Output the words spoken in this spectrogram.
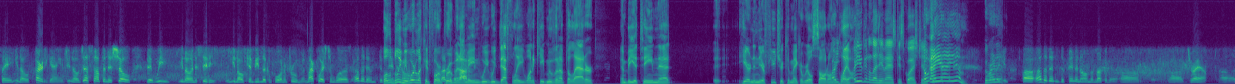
say, you know, 30 games. You know, just something to show that we, you know, in the city, you know, can be looking for an improvement. My question was, other than Well, believe me, we're looking for the luck of the improvement. I mean, we we definitely want to keep moving up the ladder and be a team that uh, here in the near future can make a real salt on Are the you, playoffs. are you going to let him ask his question? Oh, I, I am. Go right ahead. uh, other than depending on the luck of the uh, uh, draft, uh,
